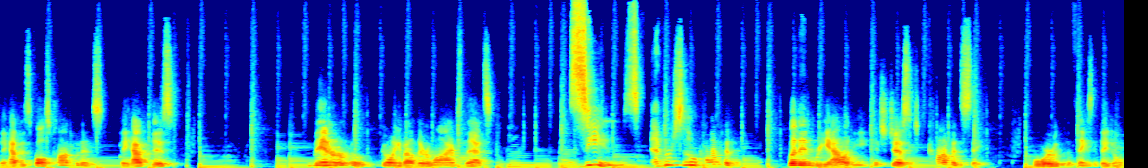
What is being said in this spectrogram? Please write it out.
they have this false confidence. They have this manner of going about their lives that seems ever so confident. But in reality, it's just compensating for the things that they don't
